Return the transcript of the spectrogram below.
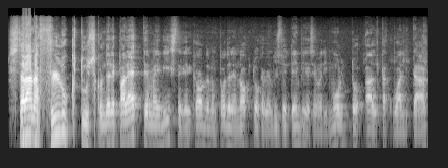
strana fluctus con delle palette mai viste che ricordano un po' delle Noctua che abbiamo visto ai tempi che sembra di molto alta qualità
